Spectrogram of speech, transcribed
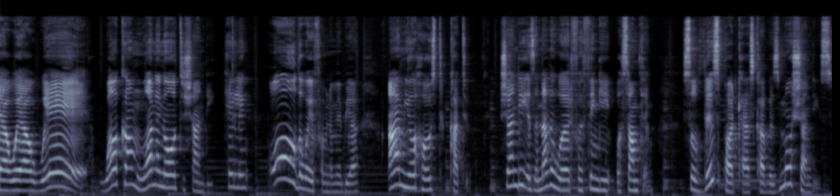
away, away. Welcome, one and all, to Shandi, hailing all the way from Namibia. I'm your host, Katu. Shandi is another word for thingy or something. So this podcast covers most Shandis,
